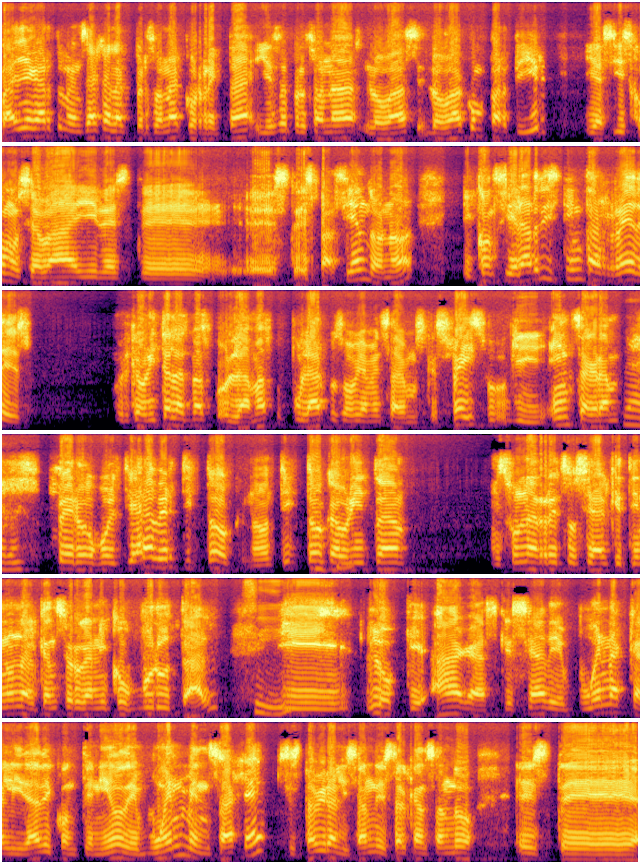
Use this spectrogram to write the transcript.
va a llegar tu mensaje a la persona correcta y esa persona lo va, a, lo va a compartir y así es como se va a ir este, este, esparciendo, ¿no? Y considerar distintas redes, porque ahorita las más, la más popular, pues obviamente sabemos que es Facebook y Instagram, pero voltear a ver TikTok, ¿no? TikTok ahorita es una red social que tiene un alcance orgánico brutal y lo que hagas que sea de buena calidad de contenido, de buen mensaje, se está viralizando y está alcanzando, este,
